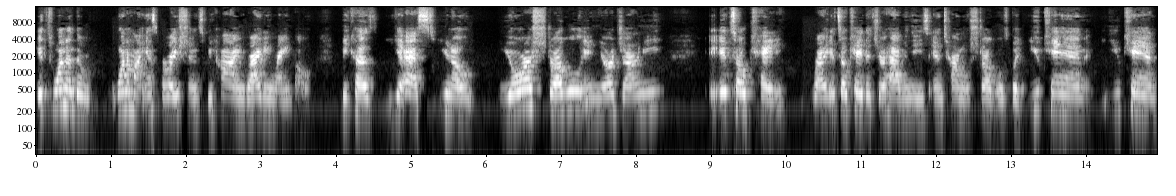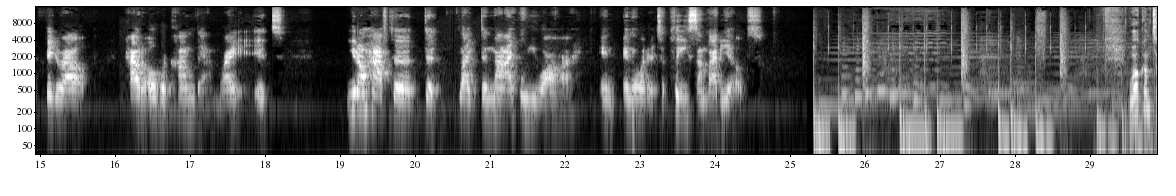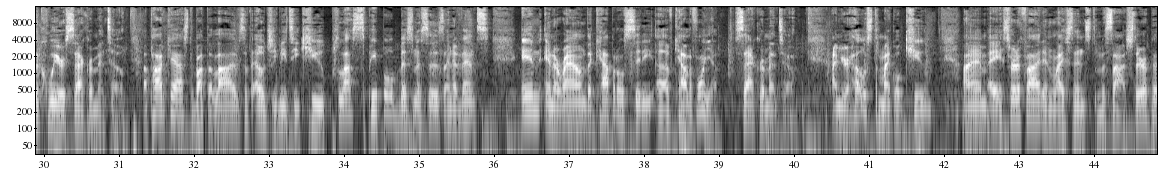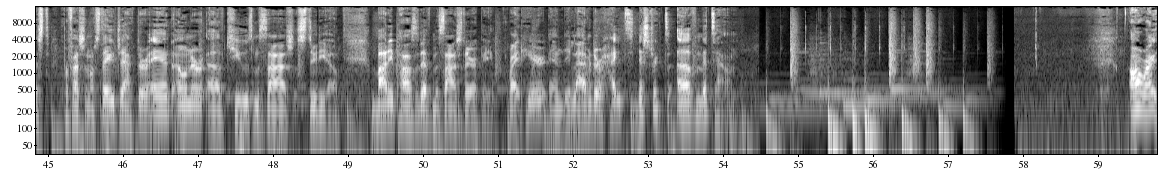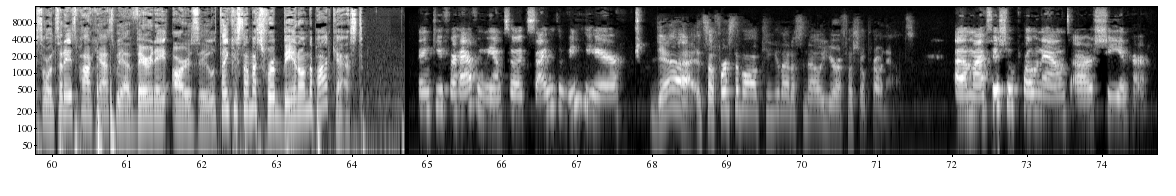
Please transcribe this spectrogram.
it's one of the one of my inspirations behind writing Rainbow because yes, you know, your struggle and your journey, it's okay, right? It's okay that you're having these internal struggles, but you can you can figure out how to overcome them, right? It's you don't have to de- like deny who you are in, in order to please somebody else. Welcome to Queer Sacramento, a podcast about the lives of LGBTQ plus people, businesses, and events in and around the capital city of California, Sacramento. I'm your host, Michael Q. I am a certified and licensed massage therapist, professional stage actor, and owner of Q's Massage Studio, body positive massage therapy, right here in the Lavender Heights district of Midtown. All right, so on today's podcast, we have Verde Arzu. Thank you so much for being on the podcast. Thank you for having me. I'm so excited to be here. Yeah, and so first of all, can you let us know your official pronouns? Uh, my official pronouns are she and her.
